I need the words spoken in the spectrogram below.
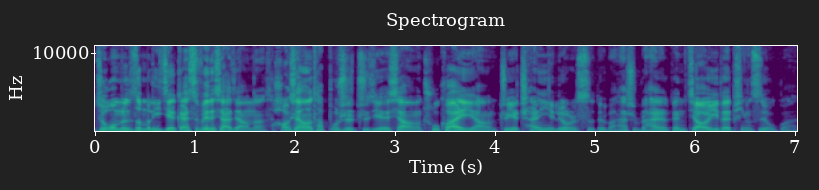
就我们怎么理解 gas 费的下降呢？好像它不是直接像出块一样直接乘以六十四，对吧？它是不是还是跟交易的频次有关？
